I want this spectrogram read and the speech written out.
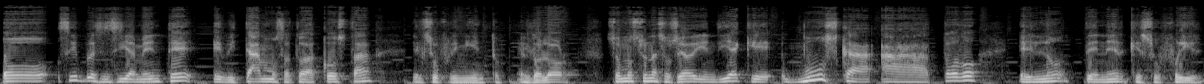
O simple y sencillamente evitamos a toda costa el sufrimiento, el dolor. Somos una sociedad hoy en día que busca a todo el no tener que sufrir,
